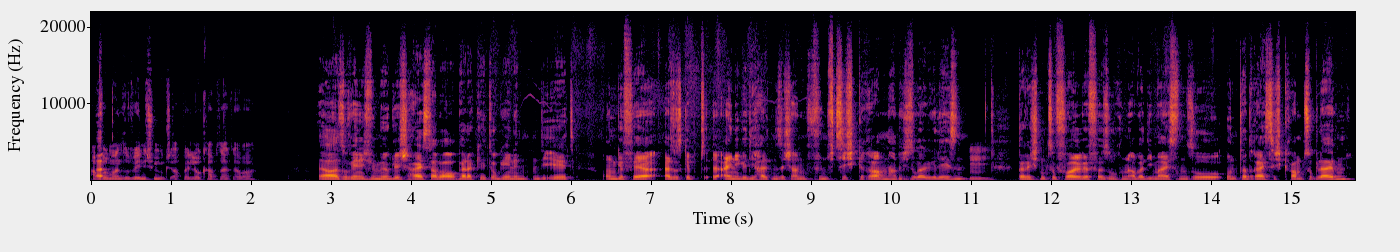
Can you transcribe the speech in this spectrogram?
Obwohl man so wenig wie möglich auch bei Low Carb sagt, aber. Ja, so wenig wie möglich heißt aber auch bei der ketogenen Diät ungefähr, also es gibt einige, die halten sich an 50 Gramm, habe ich sogar gelesen. Hm. Berichten zufolge versuchen aber die meisten so unter 30 Gramm zu bleiben.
